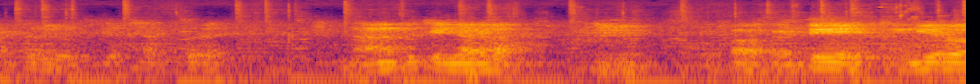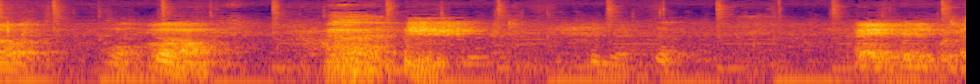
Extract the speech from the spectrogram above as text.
ಮಾಡ್ತಾರೆ ಆಗ್ತಾರೆ ನಾನಂತೂ ಚೇಂಜ್ ಆಗಲ್ಲ ಗಟ್ಟಿ ಹಂಗಿರೋ ಒಪ್ಪು ಕೈ ಕೈ ಪುಟ್ಟ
